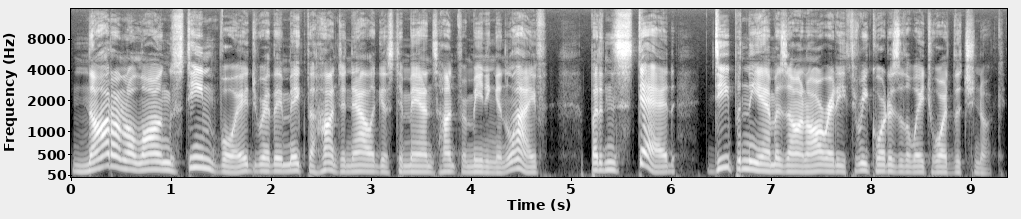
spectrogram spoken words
not on a long steam voyage where they make the hunt analogous to man's hunt for meaning in life, but instead deep in the Amazon, already three quarters of the way toward the Chinook.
